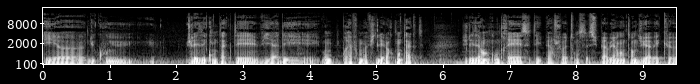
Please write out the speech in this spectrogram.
et euh, du coup, je les ai contactés via des... Bon, bref, on m'a filé leurs contacts. Je les ai rencontrés, c'était hyper chouette, on s'est super bien entendu avec euh,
